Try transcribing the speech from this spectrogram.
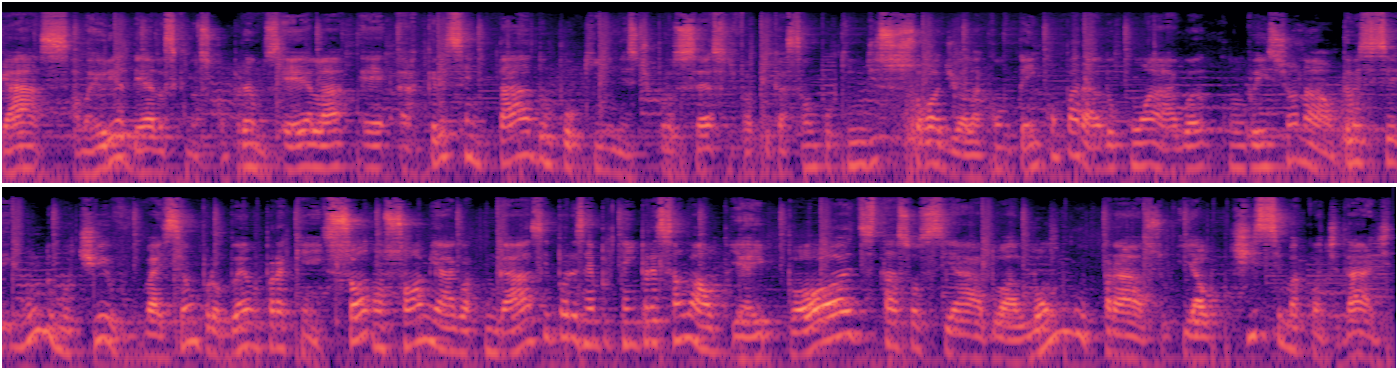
gás, a maioria delas que nós compramos, ela é acrescentada um pouquinho neste processo de fabricação, um pouquinho de sódio ela contém comparado com a água convencional. Então, esse segundo motivo vai ser um problema para quem só consome água com gás e, por exemplo, tem pressão alta. E aí pode pode estar associado a longo prazo e altíssima quantidade,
